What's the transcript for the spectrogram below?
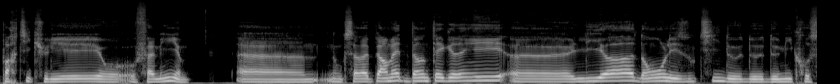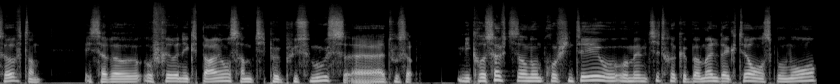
particuliers, aux, familles. Donc ça va permettre d'intégrer l'IA dans les outils de- de Microsoft et ça va offrir une expérience un petit peu plus smooth euh, à tout ça. Microsoft, ils en ont profité au, même titre que pas mal d'acteurs en ce moment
